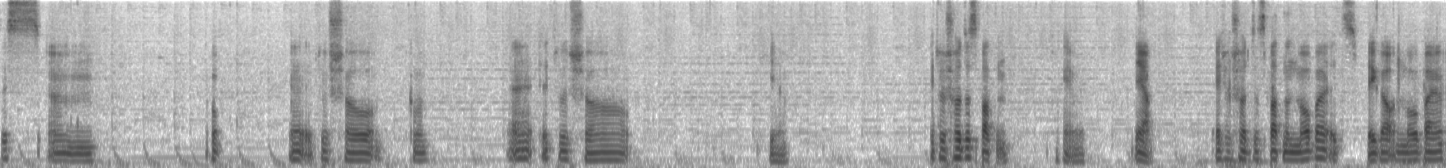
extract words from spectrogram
This, um, oh, uh, it will show, come on, uh, it will show here. It will show this button. Okay, yeah. It will show this button on mobile, it's bigger on mobile.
